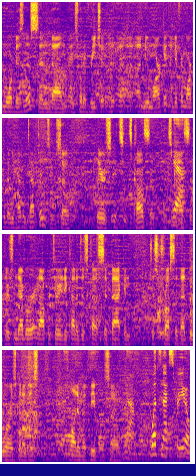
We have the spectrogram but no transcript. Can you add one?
more business and, um, and sort of reach a, a, a new market, a different market that we haven't tapped into. So there's it's it's constant. It's Yeah. constant. There's never an opportunity to kind of just kind of sit back and just trust that that door is going to just flood in with people. So Yeah. What's next for you?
